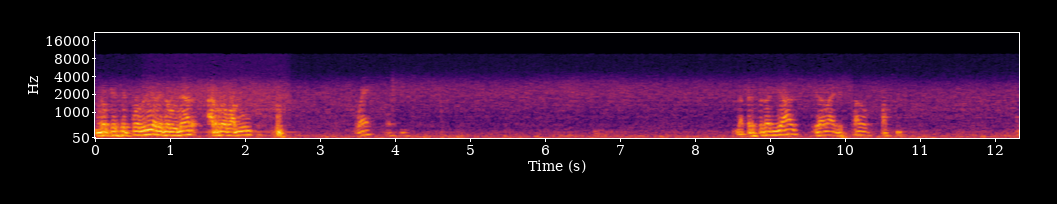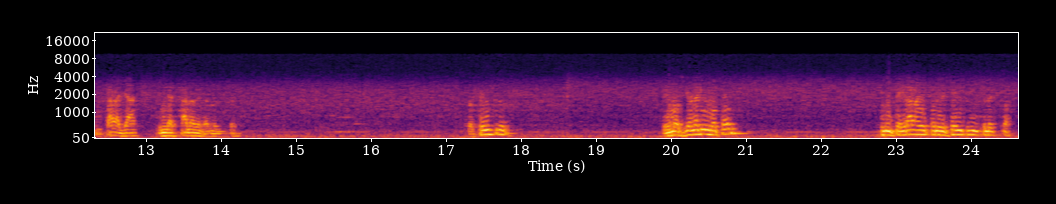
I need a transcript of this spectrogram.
lo que se podría denominar arrobamiento. Fue La personalidad quedaba en estado pasivo, sentada ya en la sala de la meditación. Los centros emocional y motor se integraban con el centro intelectual.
